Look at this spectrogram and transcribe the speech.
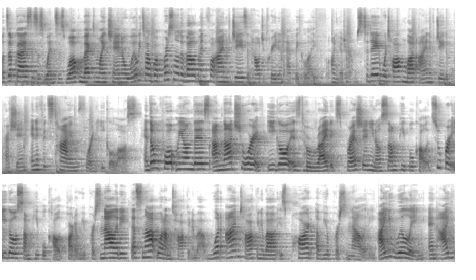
What's up guys, this is Wences. Welcome back to my channel where we talk about personal development for INFJs and how to create an epic life on your terms. Today we're talking about INFJ depression and if it's time for an ego loss. And don't quote me on this. I'm not sure if ego is the right expression. You know, some people call it super ego, some people call it part of your personality. That's not what I'm talking about. What I'm talking about is part of your personality. Are you willing and are you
